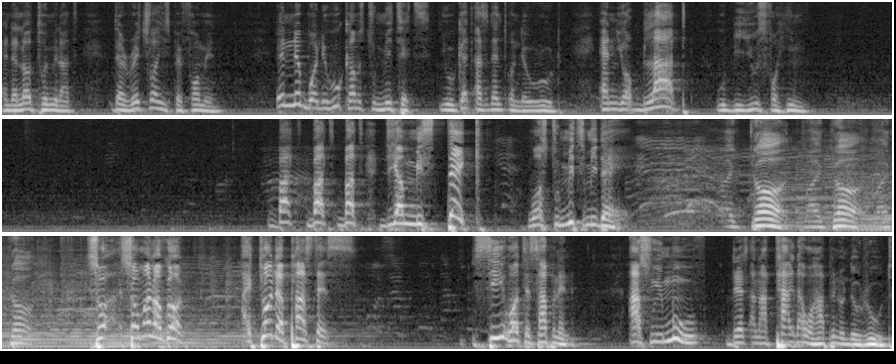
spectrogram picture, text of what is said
And the Lord told me that the ritual he's performing, anybody who comes to meet it, you will get accident on the road. And your blood will be used for him. But but but their mistake was to meet me there. My God, my God, my God. So, so man of God, I told the pastors, see what is happening. As we move, there's an attack that will happen on the road,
